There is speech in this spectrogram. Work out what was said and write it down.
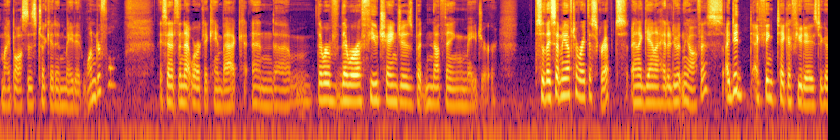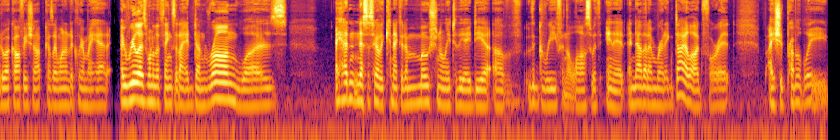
My bosses took it and made it wonderful. They sent it to the network. It came back, and um, there were there were a few changes, but nothing major. So they sent me off to write the script, and again, I had to do it in the office. I did, I think, take a few days to go to a coffee shop because I wanted to clear my head. I realized one of the things that I had done wrong was I hadn't necessarily connected emotionally to the idea of the grief and the loss within it. And now that I'm writing dialogue for it, I should probably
